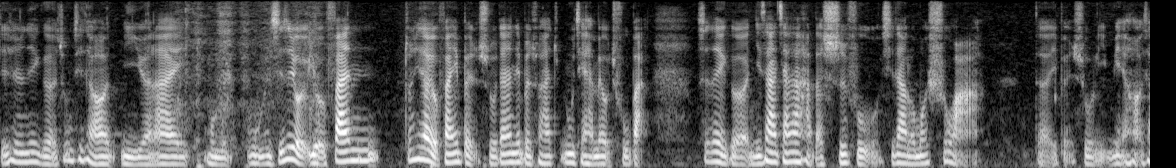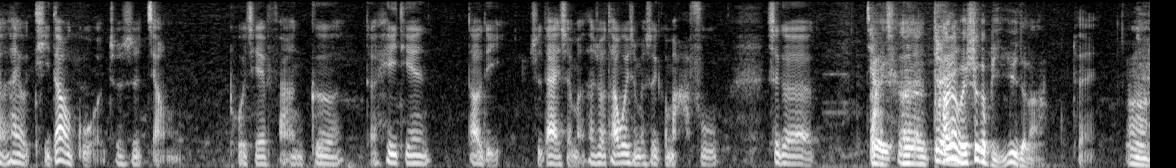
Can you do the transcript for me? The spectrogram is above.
其实那个中七条，你原来我们我们其实有有翻中七条有翻一本书，但是那本书还目前还没有出版，是那个尼萨加纳塔的师傅西达罗摩施瓦的一本书里面，好像他有提到过，就是讲破切梵歌的黑天到底指代什么？他说他为什么是个马夫，是个。对，呃，他认为是个比喻的啦。对，嗯，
